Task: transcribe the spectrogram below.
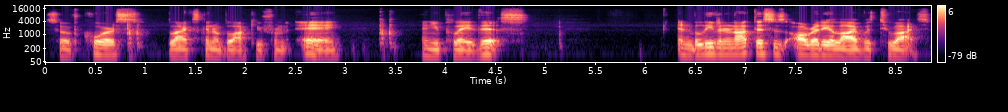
So of course, black's going to block you from A, and you play this. And believe it or not, this is already alive with two eyes.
